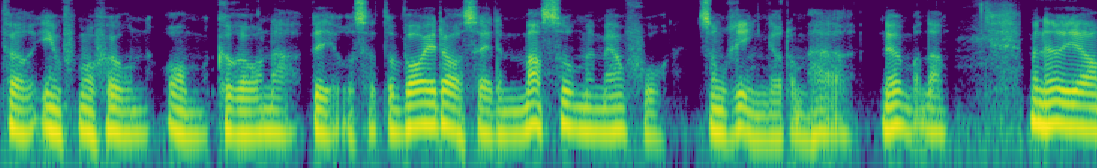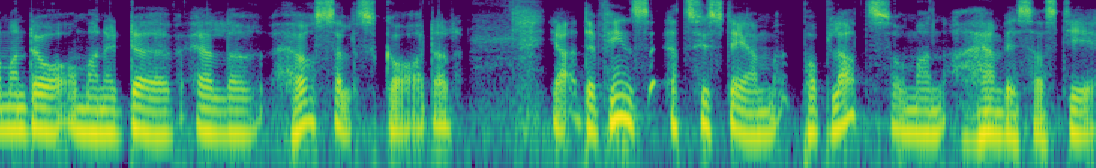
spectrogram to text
för information om coronaviruset. Och varje dag så är det massor med människor som ringer de här numren. Men hur gör man då om man är döv eller hörselskadad? Ja, det finns ett system på plats och man hänvisas till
